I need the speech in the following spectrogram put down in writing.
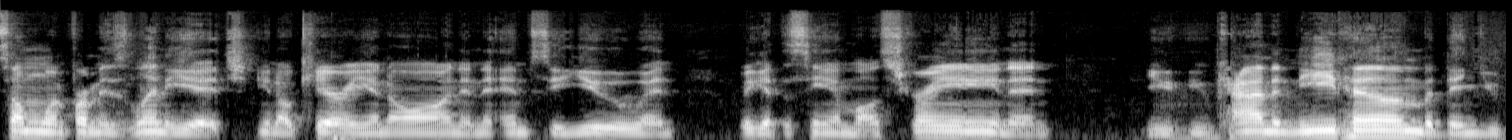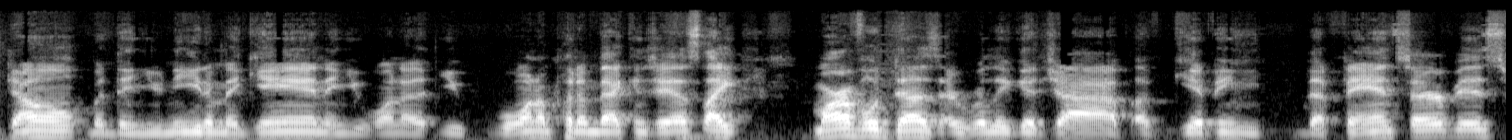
someone from his lineage, you know, carrying on in the MCU, and we get to see him on screen, and you you kind of need him, but then you don't, but then you need him again, and you want to you want to put him back in jail. It's like Marvel does a really good job of giving the fan service,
